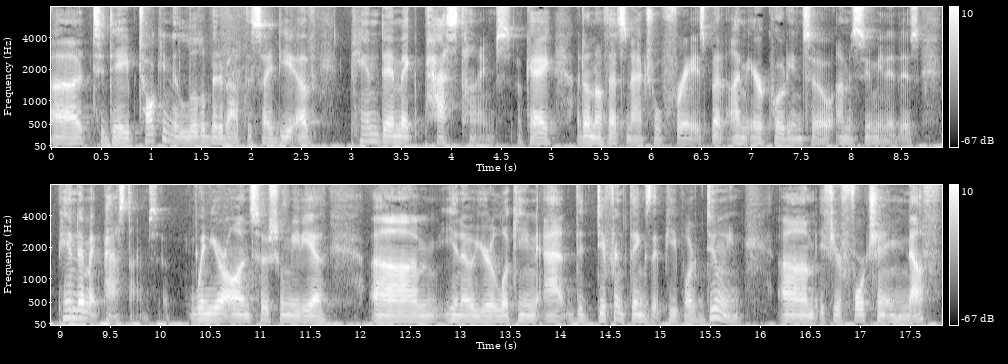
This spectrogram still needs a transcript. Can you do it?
uh, today talking a little bit about this idea of pandemic pastimes. Okay, I don't know if that's an actual phrase, but I'm air quoting, so I'm assuming it is. Pandemic pastimes. When you're on social media, um, you know, you're looking at the different things that people are doing. Um, if you're fortunate enough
